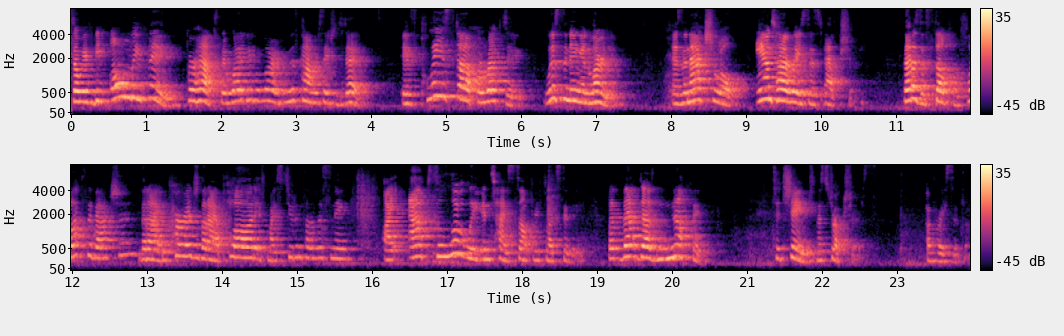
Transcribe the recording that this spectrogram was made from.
So, if the only thing, perhaps, that white people learn from this conversation today is please stop erecting listening and learning as an actual anti racist action. That is a self reflexive action that I encourage, that I applaud if my students are listening. I absolutely entice self reflexivity, but that does nothing to change the structures of racism.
